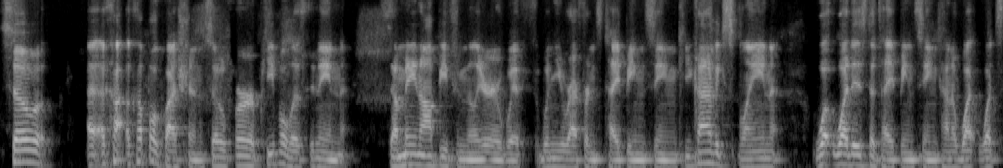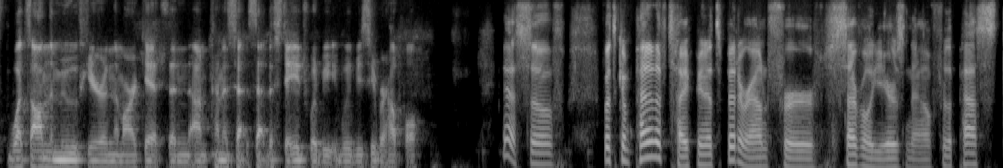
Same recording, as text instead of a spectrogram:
So, a, a couple of questions. So, for people listening, some may not be familiar with when you reference typing scene. Can you kind of explain? What what is the typing scene? Kind of what what's what's on the move here in the markets, and um, kind of set set the stage would be would be super helpful. Yeah, so with competitive typing, it's been around for several years now. For the past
